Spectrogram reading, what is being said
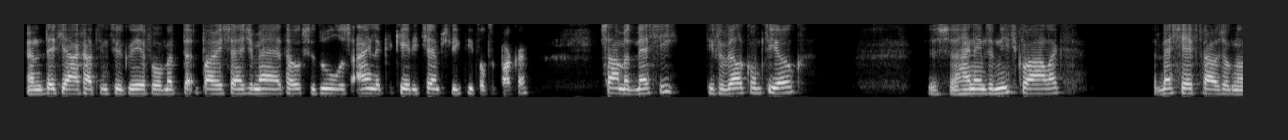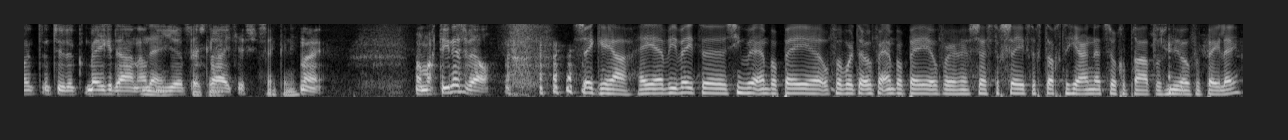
En dit jaar gaat hij natuurlijk weer voor met Paris Saint-Germain. Het hoogste doel is eindelijk een keer die Champions League titel te pakken. Samen met Messi. Die verwelkomt hij ook. Dus uh, hij neemt hem niet kwalijk. Messi heeft trouwens ook nooit natuurlijk meegedaan aan nee, die uh, strijdjes. Zeker niet. Nee. Maar Martinez wel. zeker ja. Hey, uh, wie weet zien we Mbappé, of er wordt er over Mbappé over 60, 70, 80 jaar net zo gepraat als nu over Pelé.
